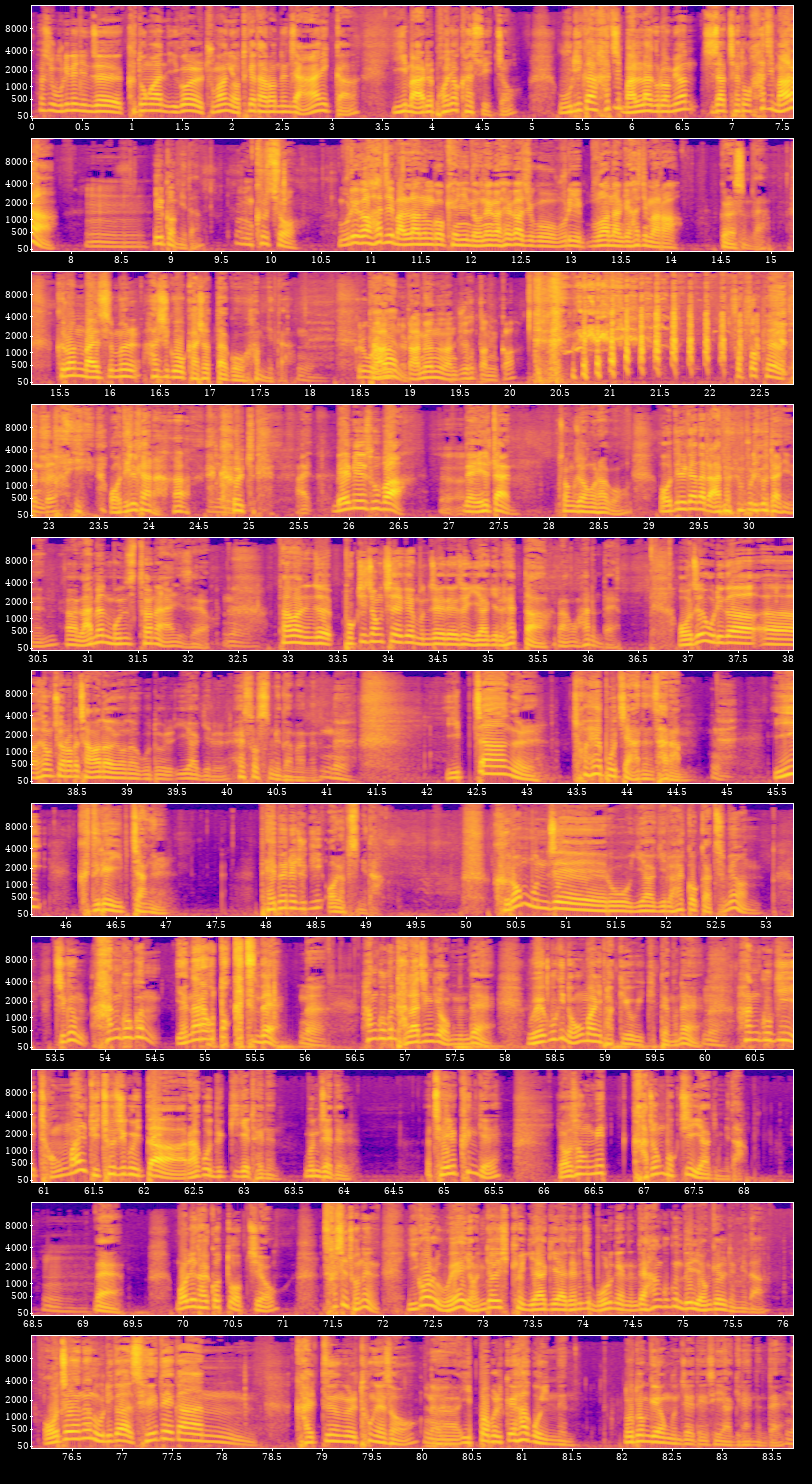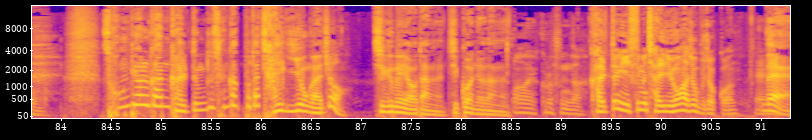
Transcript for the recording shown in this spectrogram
사실 우리는 이제 그동안 이걸 중앙이 어떻게 다뤘는지 아니까 이 말을 번역할 수 있죠. 우리가 하지 말라 그러면 지자체도 하지 마라. 음. 일 겁니다. 음, 그렇죠. 우리가 하지 말라는 거 괜히 너네가 해가지고 우리 무한하게 하지 마라. 그렇습니다. 그런 말씀을 하시고 가셨다고 합니다. 네. 그리고 다만, 라, 면은 안 주셨답니까? 섭섭해야 할 텐데. 아니, 어딜 가나. 네. 그걸 주, 아, 메밀 소바. 네, 네, 일단 정정을 하고 어딜 가나 라면을 뿌리고 다니는 아, 라면 몬스터는 아니세요. 네. 다만 이제 복지 정책의 문제에 대해서 이야기를 했다라고 하는데 어제 우리가 어, 해정연합의 장하나 의원하고도 이야기를 했었습니다만은 네. 입장을 처해보지 않은 사람 네. 이 그들의 입장을 대변해주기 어렵습니다. 그런 문제로 이야기를 할 것 같으면 지금 한국은 옛날하고 똑같은데 네. 한국은 달라진 게 없는데 외국이 너무 많이 바뀌고 있기 때문에 네. 한국이 정말 뒤처지고 있다라고 느끼게 되는 문제들. 제일 큰 게 여성 및 가정복지 이야기입니다. 음. 네. 멀리 갈 것도 없지요. 사실 저는 이걸 왜 연결시켜 이야기해야 되는지 모르겠는데 한국은 늘 연결됩니다. 어제는 우리가 세대 간 갈등을 통해서 네. 어, 입법을 꾀하고 있는 노동개혁 문제에 대해서 이야기를 했는데 네. 성별 간 갈등도 생각보다 잘 이용하죠. 지금의 여당은 집권 여당은. 아 그렇습니다. 갈등이 있으면 잘 이용하죠 무조건. 네. 네.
